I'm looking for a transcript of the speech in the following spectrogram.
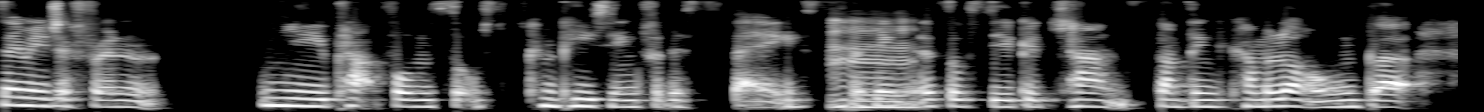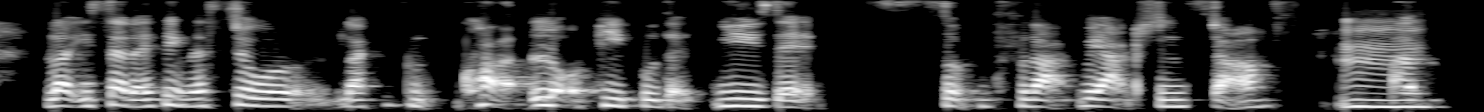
so many different new platforms sort of competing for this space. Mm. I think mm. there's obviously a good chance something could come along. But like you said, I think there's still like quite a lot of people that use it sort of for that reaction stuff, mm. um,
